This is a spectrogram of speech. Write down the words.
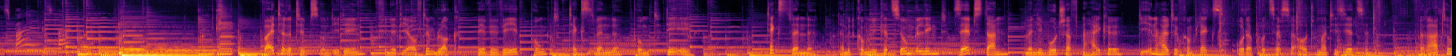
Bis bald. Bis bald. Weitere Tipps und Ideen findet ihr auf dem Blog www.textwende.de. Textwende, damit Kommunikation gelingt, selbst dann, wenn die Botschaften heikel, die Inhalte komplex oder Prozesse automatisiert sind. Beratung,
